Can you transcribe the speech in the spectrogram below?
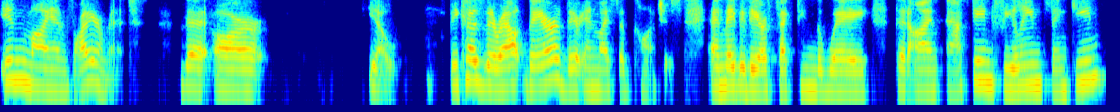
in my environment that are you know because they're out there they're in my subconscious. And maybe they're affecting the way that i'm acting feeling thinking.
